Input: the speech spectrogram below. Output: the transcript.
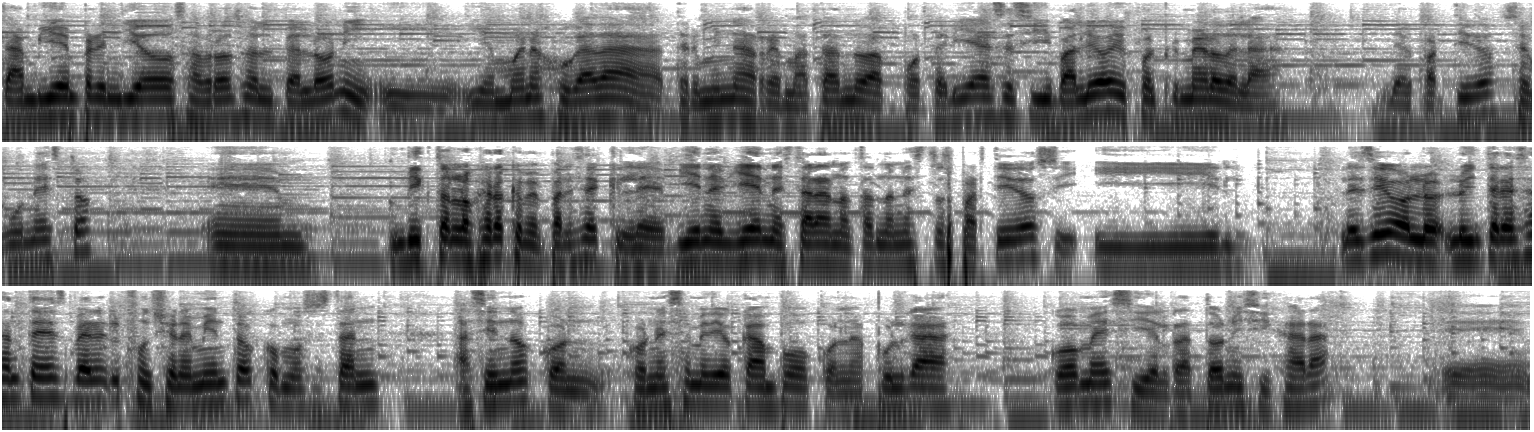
También prendió sabroso el balón y, en buena jugada termina rematando a portería. Ese sí valió y fue el primero de la, del partido, según esto. Em, Víctor Lojero que me parece que le viene bien estar anotando en estos partidos y, les digo, lo, interesante es ver el funcionamiento como se están haciendo con, con ese medio campo, con la pulga Gómez y el ratón Isijara. Eh,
